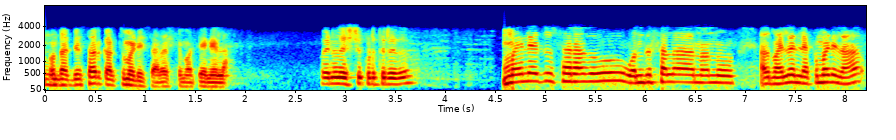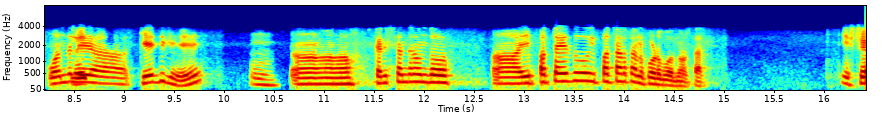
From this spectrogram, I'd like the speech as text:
ಒಂದು ಹದಿನೈದು ಸಾವಿರ ಖರ್ಚು ಮಾಡಿ ಸರ್ ಅಷ್ಟೇ ಮತ್ತೇನಿಲ್ಲ. ಫೈನಲ್ ಎಷ್ಟು ಕೊಡ್ತೀರಿ ಇದು? ಮೈಲೇಜು ಸರ್ ಅದು ಒಂದು ಸಲ ನಾನು ಅದು ಮೈಲೇಜ್ ಲೆಕ್ಕ ಮಾಡಿಲ್ಲ ಒಂದು ಕೆ ಜಿಗೆ ಕನಿಷ್ಠ ಅಂದ್ರೆ ಒಂದು ಆ, ಇಪ್ಪತ್ತೈದು ಇಪ್ಪತ್ತಾರು ತನಕ ಕೊಡ್ಬೋದು ನೋಡಿ ಸರ್. ಎಷ್ಟು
